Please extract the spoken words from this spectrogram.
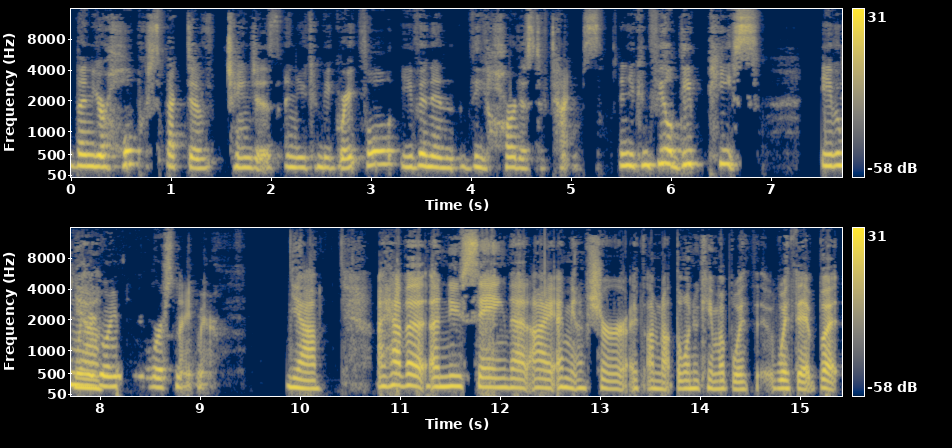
Then your whole perspective changes and you can be grateful even in the hardest of times. And you can feel deep peace even when yeah. you're going through your worst nightmare. Yeah. I have a, a new saying that I, I mean, I'm sure I'm not the one who came up with, with it, but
